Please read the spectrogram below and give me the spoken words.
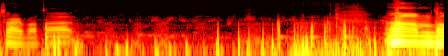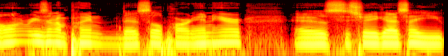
Sorry about that. Um, the only reason I'm putting this little part in here is to show you guys how you,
